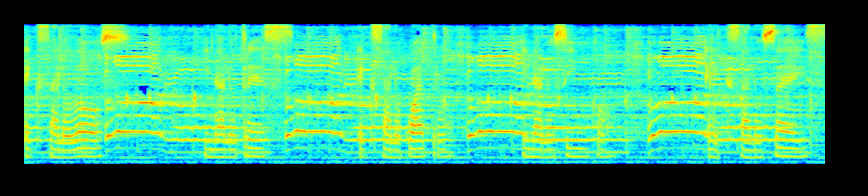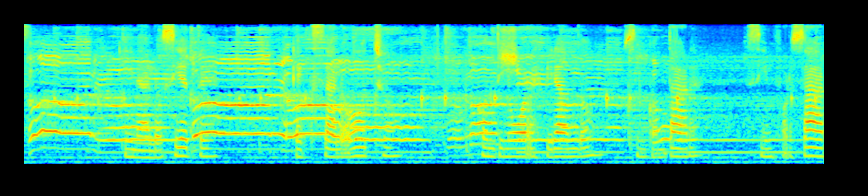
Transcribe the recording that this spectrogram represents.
Exhalo 2. Inhalo 3. Exhalo 4. Inhalo 5. Exhalo 6. Inhalo 7. Exhalo 8. Continúo respirando sin contar sin forzar,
